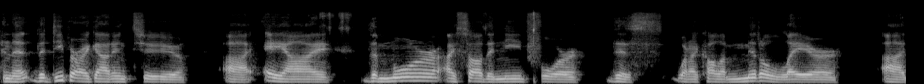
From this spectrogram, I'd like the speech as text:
And the, the deeper I got into uh, AI, the more I saw the need for this, what I call a middle layer uh,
